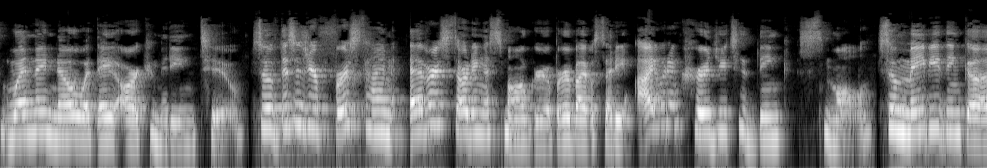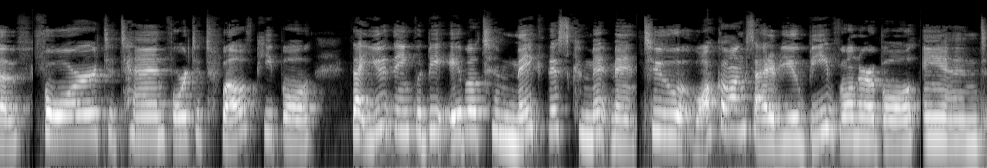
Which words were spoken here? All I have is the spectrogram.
when they know what they are committing to. So if this is your first time ever starting a small group or a Bible study, I would encourage you to think small. So maybe think of four to 10, four to 12 people that you think would be able to make this commitment to walk alongside of you, be vulnerable, and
